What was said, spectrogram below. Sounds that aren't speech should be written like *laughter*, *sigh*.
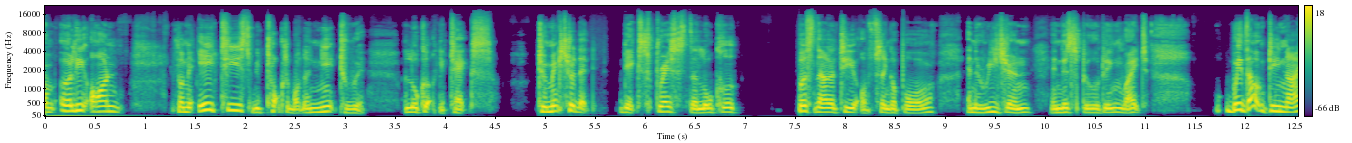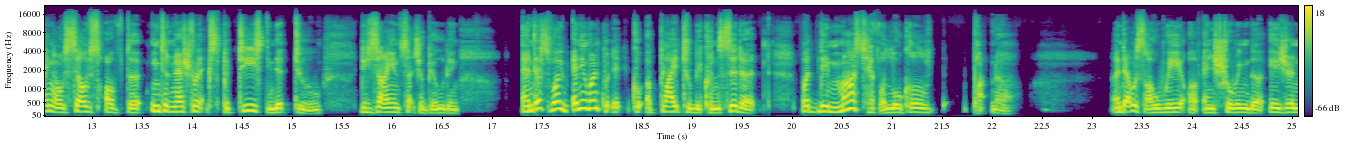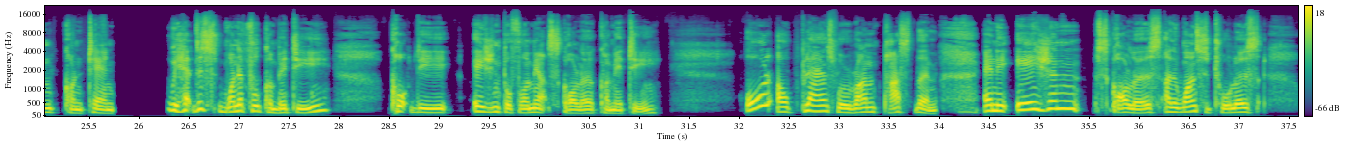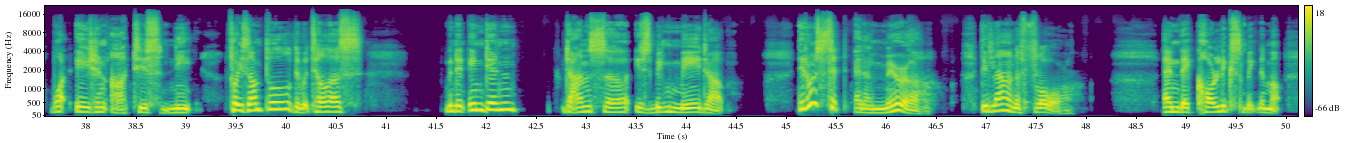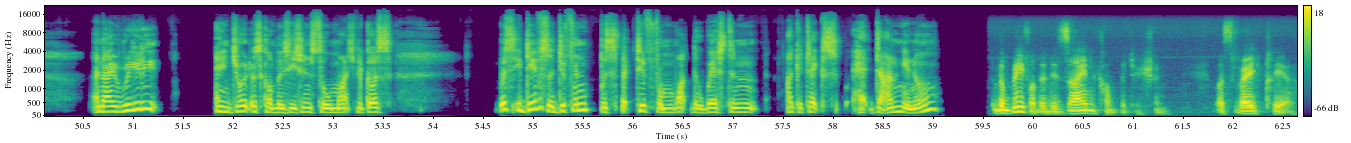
from early on, from the 80s, we talked about the need to uh, local architects to make sure that they express the local personality of Singapore and the region in this building, right? Without denying ourselves of the international expertise needed to design such a building. And that's why anyone could, could apply to be considered, but they must have a local partner. And that was our way of ensuring the Asian content. We had this wonderful committee called the Asian Performing Arts Scholar Committee. All our plans were run past them. And the Asian scholars are the ones who told us what Asian artists need. For example, they would tell us when an Indian dancer is being made up, they don't sit at a mirror, they lie on the floor. And their colleagues make them up. And I really enjoyed those conversations so much because, because it gave us a different perspective from what the Western architects had done, you know. The brief of the design competition was very clear.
